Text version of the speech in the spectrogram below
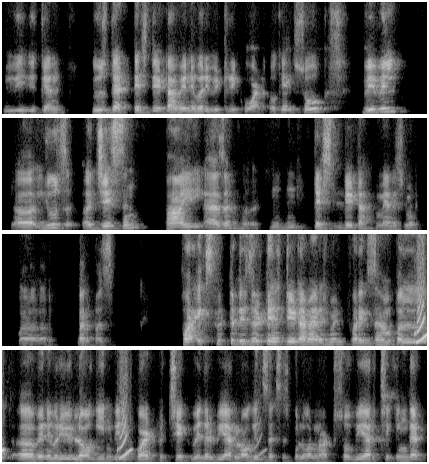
we can use that test data whenever it required. Okay, so we will uh, use a JSON file as a uh, test data management uh, purpose. For expected result test data management, for example, uh, whenever you log in, we require to check whether we are login successful or not. So we are checking that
